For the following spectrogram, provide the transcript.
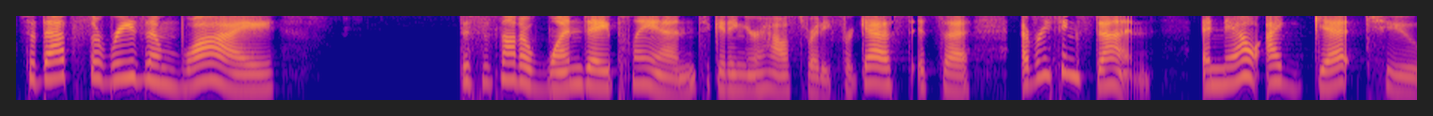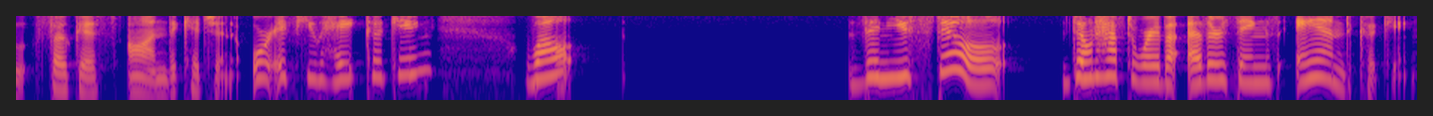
So that's the reason why this is not a one day plan to getting your house ready for guests. It's a everything's done. And now I get to focus on the kitchen. Or if you hate cooking, well, then you still don't have to worry about other things and cooking.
